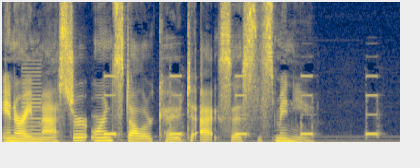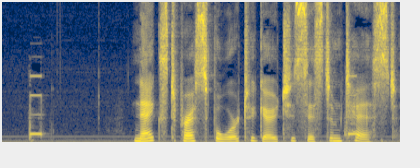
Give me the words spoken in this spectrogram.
Enter a master or installer code to access this menu. Next, press 4 to go to System Test.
